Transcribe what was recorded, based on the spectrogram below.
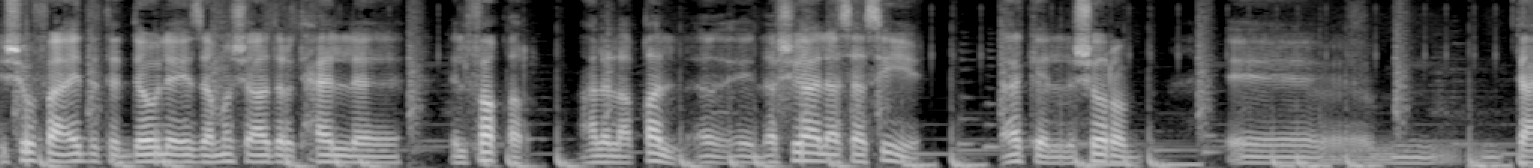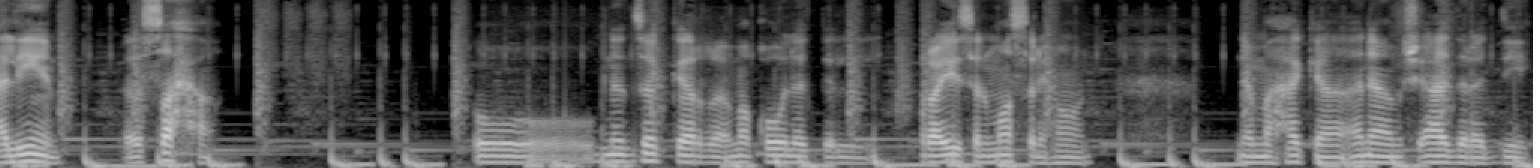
شو فائدة الدولة إذا مش قادرة تحل الفقر على الأقل؟ الأشياء الأساسية أكل شرب تعليم صحة. وبنتذكر مقولة الرئيس المصري هون لما حكى أنا مش قادر أديك.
